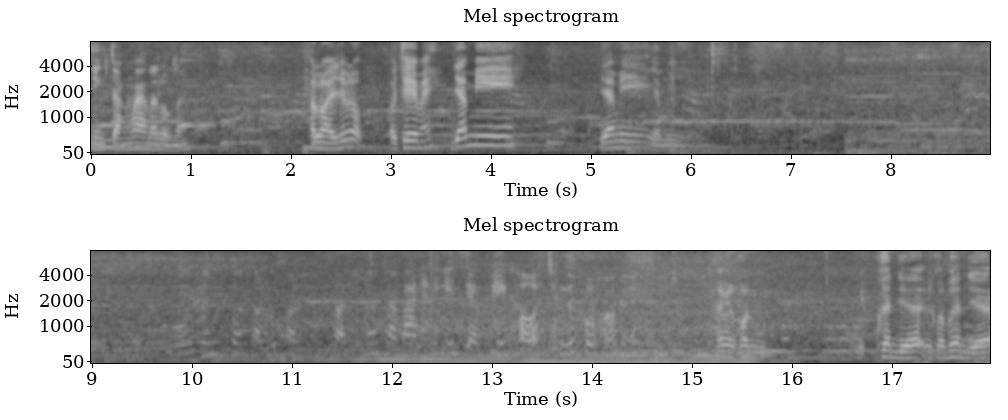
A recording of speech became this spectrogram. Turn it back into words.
จริงจังมากนะลูกนะ อร่อยใช่ไหมลูกโอเคไหมยามียามียามีเป็นคนสอนลูกสอนสอนเรื่องชาวบ้านนะได้ยินเสียงพี่เขาจะรู้ให้เป็นคนมีเพื่อนเยอะมีคนเพื่อนเยอะ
